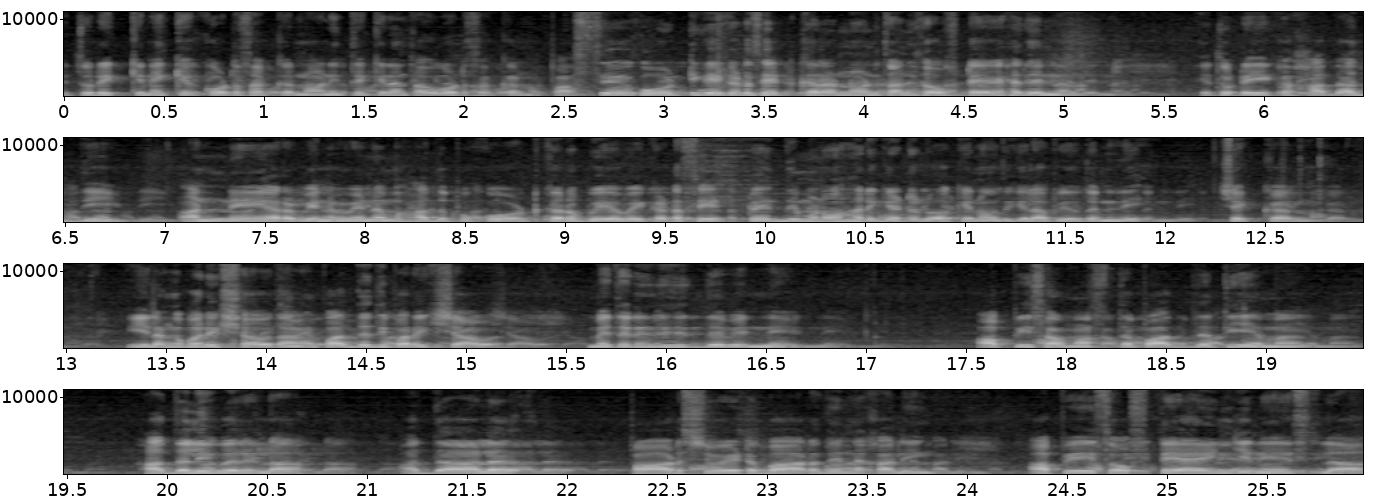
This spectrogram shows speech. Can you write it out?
ඒතර එක්කෙනෙක් එක කොටසක් කරනවා අනිත් එක්කෙනා තව කොටසක් කරනවා. පස්සේ ඔය කෝඩ් ටික එකට සෙට් කරන්න ඕනේ තනි සොෆ්ට්වෙයාර් එක හැදෙන්න. එතකොට ඒක හදද්දී අන්නේ අර වෙන වෙනම හදපු කෝඩ් කරපු ඒවා එකට සෙට් වෙද්දි මොනවා හරි ගැටලුවක් එනවද කියලා අපි උතනදී චෙක් කරනවා. ඊළඟ පරීක්ෂාව තමයි පද්ධති පරීක්ෂාව. මෙතනදී සිද්ධ වෙන්නේ අපි සමස්ත පද්ධතියම හදලා ඉවරලා අදාළ පාර්ශවයට බාර දෙන්න කලින් අපේ සොෆ්ට්වෙයාර් ඉංජිනේර්ස්ලා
